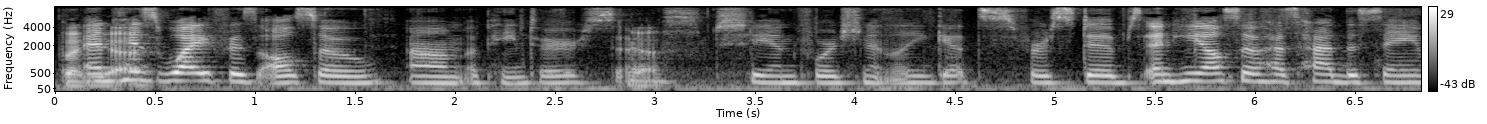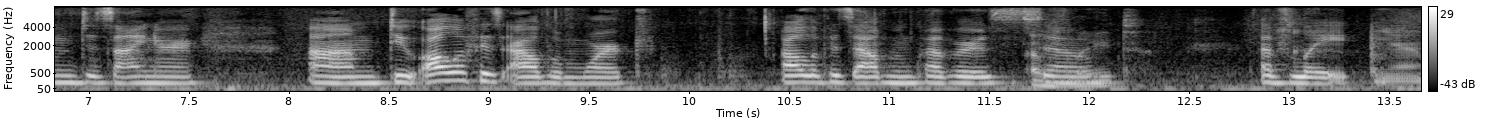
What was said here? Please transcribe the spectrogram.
but And yeah. his wife is also um, a painter, so Yes. she unfortunately gets first dibs. And he also has had the same designer um, do all of his album work, all of his album covers. of So late. of late, yeah.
